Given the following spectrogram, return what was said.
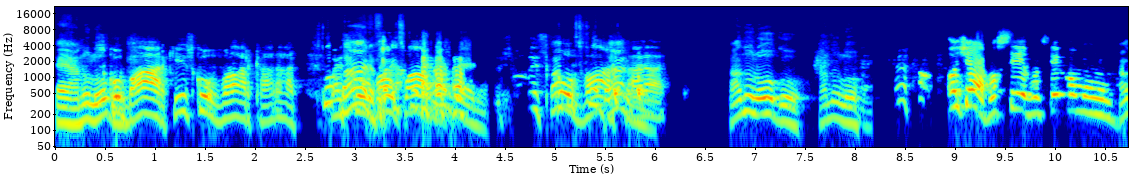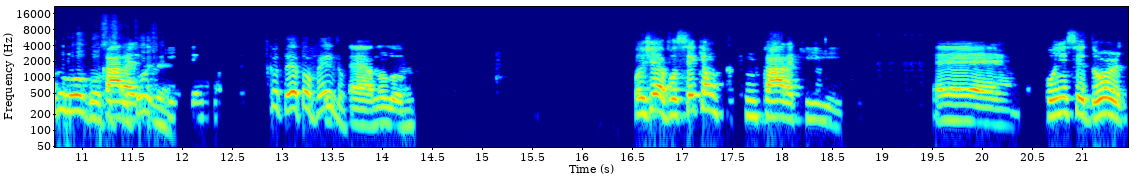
É, anulou. Escobar, que Escobar, caralho. Escobar, Escobar, Escobar, velho. Escobar, Escobar caralho. Anulou o gol, anulou. Ô, Gé, você, você como anulou o gol, cara escutou, que tem... Escutei, eu tô vendo. É, anulou. Ô, Gé, você que é um, um cara que é, conhecedor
